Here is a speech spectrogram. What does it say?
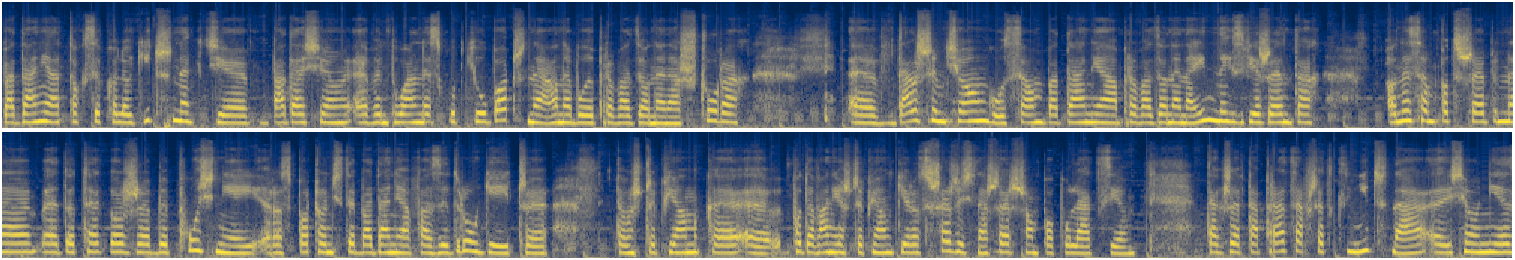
Badania toksykologiczne, gdzie bada się ewentualne skutki uboczne, one były prowadzone na szczurach. E, w dalszym ciągu są badania prowadzone na innych zwierzętach. One są potrzebne e, do tego, żeby później rozpocząć te badania fazy drugiej, czy tą szczepionkę, e, podawanie szczepionki rozszerzyć na szerszą populację. Także ta praca przedkliniczna e, się nie,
